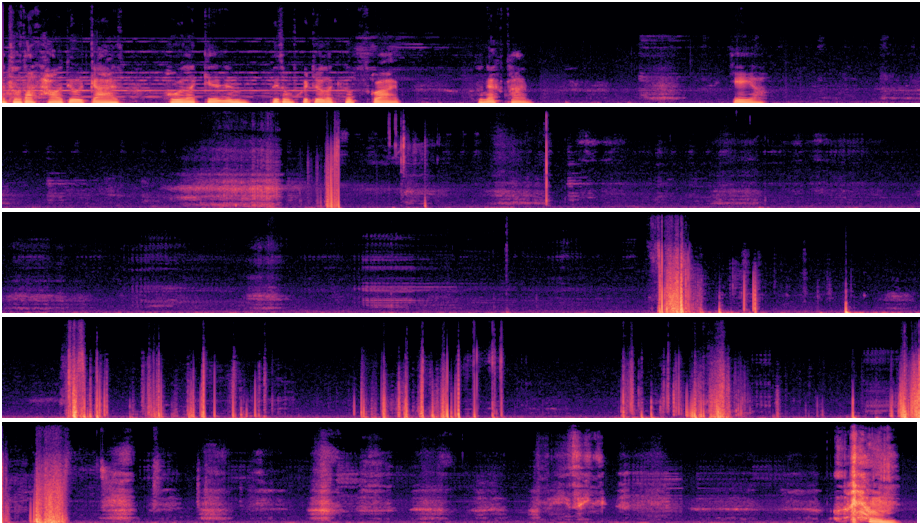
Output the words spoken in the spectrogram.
And so that's how I do it, guys. Hope you like it, and please don't forget to like and subscribe. Until next time. Yeah. Amazing.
